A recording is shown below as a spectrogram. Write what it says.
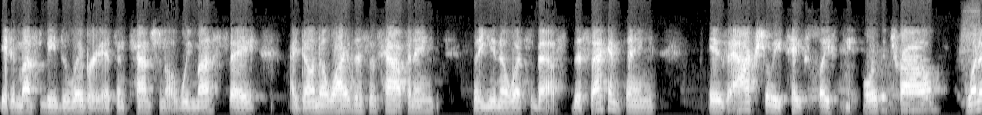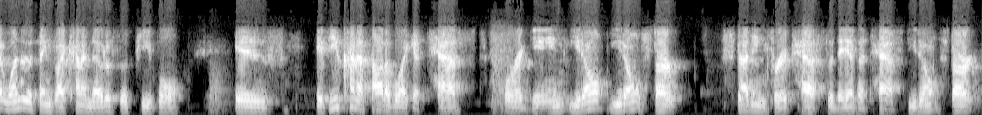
it must be deliberate. It's intentional. We must say, I don't know why this is happening, but you know what's best. The second thing is actually takes place before the trial. One one of the things I kind of notice with people is if you kind of thought of like a test or a game, you don't you don't start studying for a test the day of a test. You don't start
